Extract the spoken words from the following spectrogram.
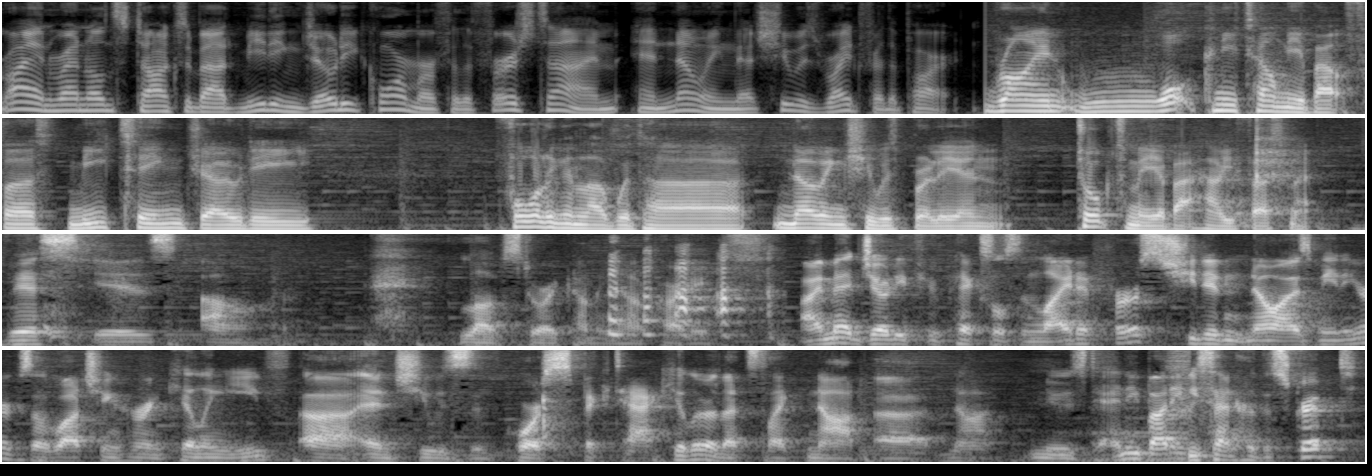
Ryan Reynolds talks about meeting Jodie Comer for the first time and knowing that she was right for the part. Ryan, what can you tell me about first meeting Jodie, falling in love with her, knowing she was brilliant? Talk to me about how you first met. This is our love story coming out party. I met Jodie through Pixels and Light at first. She didn't know I was meeting her because I was watching her in Killing Eve, uh, and she was of course spectacular. That's like not uh, not news to anybody. We sent her the script.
